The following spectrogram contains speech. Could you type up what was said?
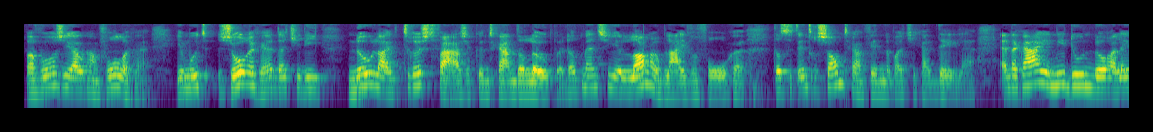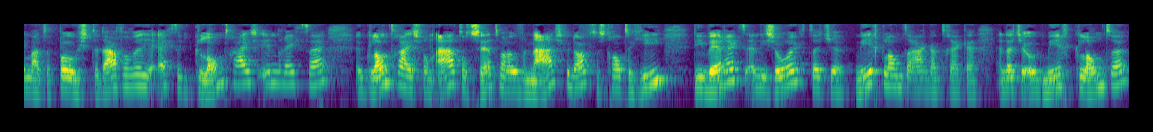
waarvoor ze jou gaan volgen. Je moet zorgen dat je die no-like trust fase kunt gaan doorlopen. Dat mensen je langer blijven volgen. Dat ze het interessant gaan vinden wat je gaat delen. En dat ga je niet doen door alleen maar te posten. Daarvoor wil je echt een klantreis inrichten. Een klantreis van A tot Z waarover na is gedacht. Een strategie die werkt en die zorgt dat je meer klanten aan gaat trekken. En dat je ook meer klanten,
